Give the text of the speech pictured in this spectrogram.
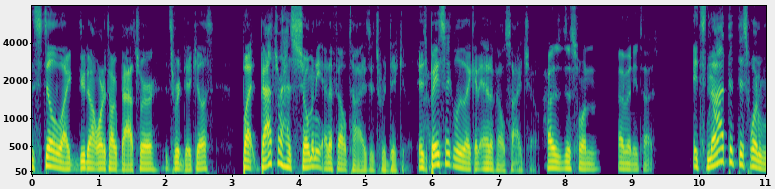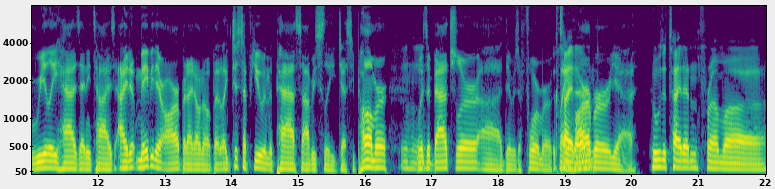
still like do not want to talk Bachelor. It's ridiculous. But Bachelor has so many NFL ties. It's ridiculous. It's basically like an NFL sideshow. How does this one have any ties? It's not that this one really has any ties. I don't, maybe there are, but I don't know. But like just a few in the past. Obviously, Jesse Palmer was a Bachelor. Uh, there was a former Mm-hmm. The Clay tight end. Harbor. Yeah, Who was the tight end from uh,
